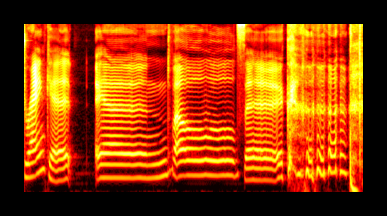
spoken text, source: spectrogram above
drank it and felt sick.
